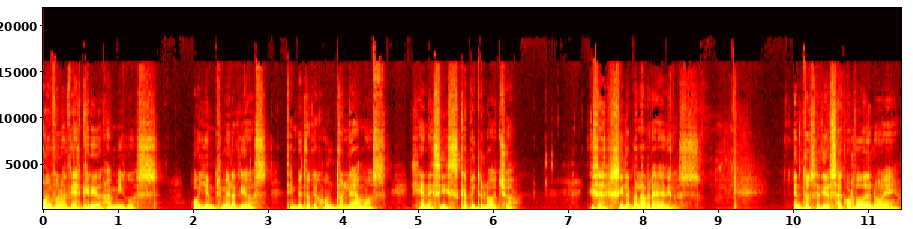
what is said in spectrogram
Muy buenos días queridos amigos. Hoy en Primero Dios te invito a que juntos leamos Génesis capítulo 8. Dice así la palabra de Dios. Entonces Dios se acordó de Noé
